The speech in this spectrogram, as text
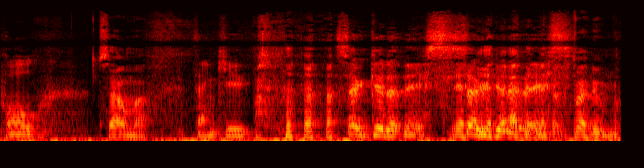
Paul. Selma. Thank you. so good at this. So good at this. Boom.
